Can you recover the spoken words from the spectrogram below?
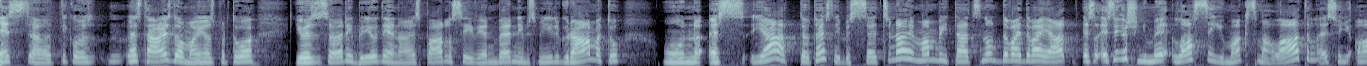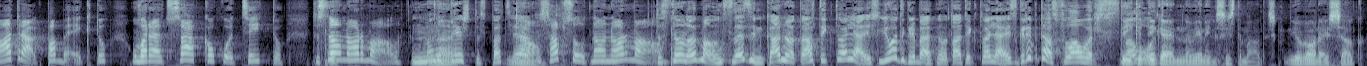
es, uh, tikko, es tā aizdomājos par to, jo es arī brīvdienā es pārlasīju vienu bērnības mīļu grāmatu. Un es, jā, tev taisnība, es secināju, man bija tāds, nu, vai, vai, es, es vienkārši viņu me, lasīju maksimāli ātri, lai es viņu ātrāk pabeigtu un varētu sākt kaut ko citu. Tas nav normāli. Man ir tieši tas pats. Jā. Nav. Tas absolūti nav normāli. Tas nav normāli. un Es nezinu, kā no tā tikt vaļā. Es ļoti gribētu no tā tikt vaļā. Es gribu tās flowers. Tika, tikai un vienīgi sistemātiski. Jo vēlreiz saku,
